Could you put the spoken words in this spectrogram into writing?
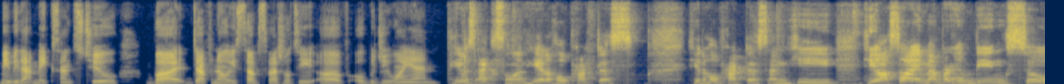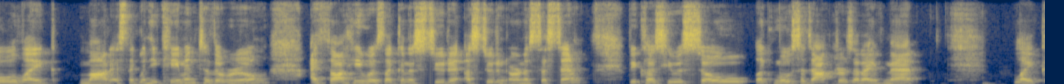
Maybe that makes sense too but definitely subspecialty of obgyn he was excellent. He had a whole practice. He had a whole practice. And he he also i remember him being so like modest. Like when he came into the room, I thought he was like an, a student, a student or an assistant because he was so like most of the doctors that I've met, like,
